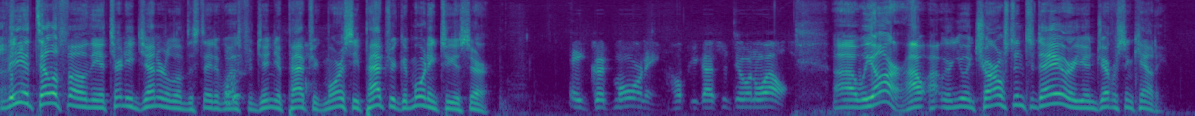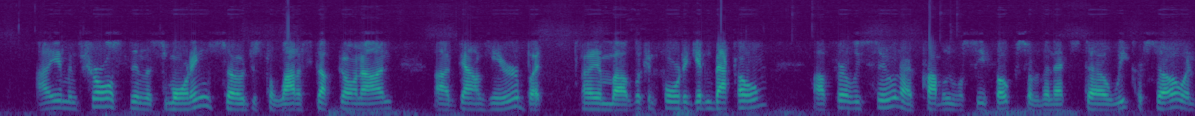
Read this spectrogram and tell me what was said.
Via telephone, the Attorney General of the state of West Virginia, Patrick Morrisey. Patrick, good morning to you, sir. Hey, good morning. Hope you guys are doing well. Uh, we are. How, are you in Charleston today, or are you in Jefferson County? I am in Charleston this morning, so just a lot of stuff going on uh, down here. But I am uh, looking forward to getting back home uh, fairly soon. I probably will see folks over the next uh, week or so, and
